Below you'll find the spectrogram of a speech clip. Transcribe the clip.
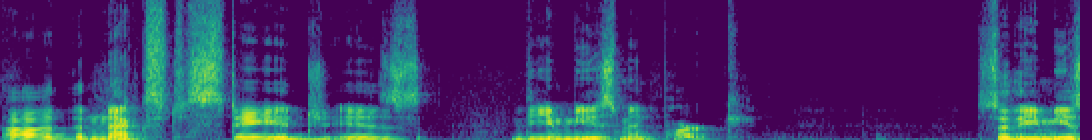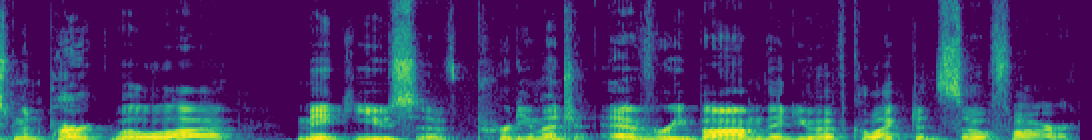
uh, the next stage is the amusement park. So the amusement park will uh, make use of pretty much every bomb that you have collected so far.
